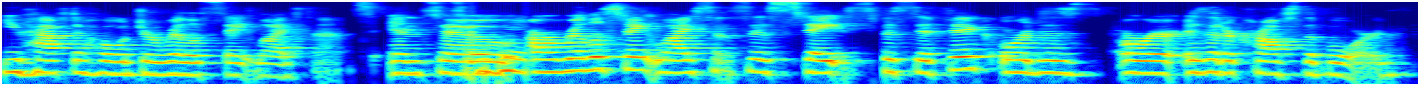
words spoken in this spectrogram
you have to hold your real estate license. And so, mm-hmm. are real estate licenses state specific, or does or is it across the board?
